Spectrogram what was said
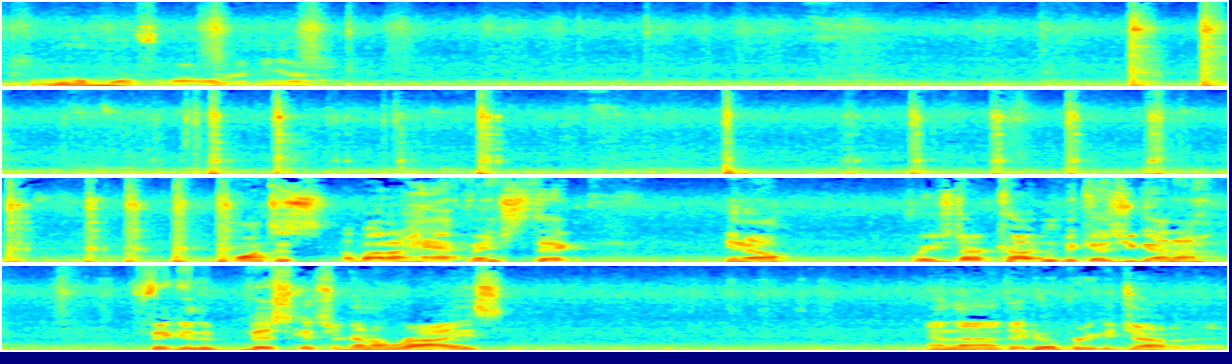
There's a little more flour in here. Want this about a half inch thick, you know, before you start cutting because you gotta figure the biscuits are gonna rise. And uh, they do a pretty good job of that,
